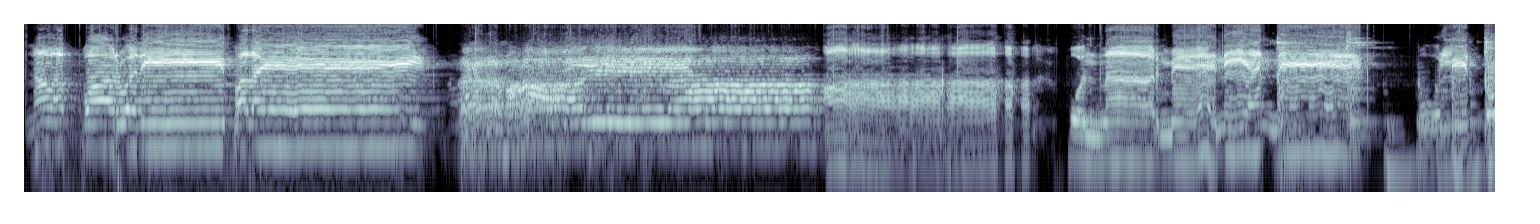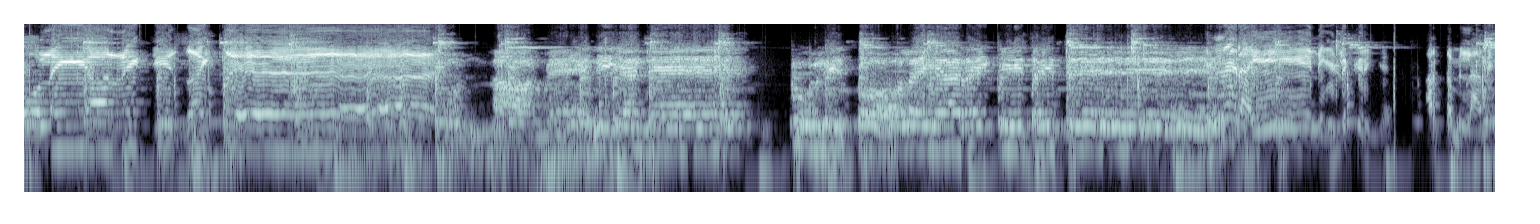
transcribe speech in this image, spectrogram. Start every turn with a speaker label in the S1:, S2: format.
S1: நம பார்வதி பதை பொன்னார் மேனியன்னே புலி தோலை அரைக்கி சைத்து
S2: மேலியனே புலி கிதைத்து
S1: என்னடா ஏன்னு இழுக்கிறீங்க? அர்த்தம் இல்லாம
